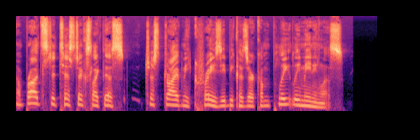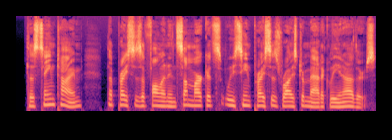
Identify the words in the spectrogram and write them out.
Now, broad statistics like this just drive me crazy because they're completely meaningless. At the same time that prices have fallen in some markets, we've seen prices rise dramatically in others.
